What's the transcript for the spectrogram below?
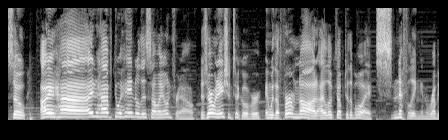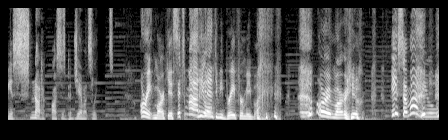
So I ha- I'd have to handle this on my own for now. Determination took over, and with a firm nod, I looked up to the boy, sniffling and rubbing his snot across his pajama sleeves. All right, Marcus. It's Mario. You're gonna Mario. have to be brave for me, but. All right, Mario. It's a Mario.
